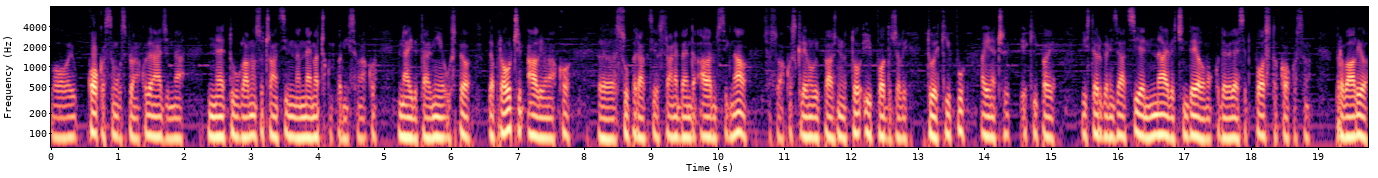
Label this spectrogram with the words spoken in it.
Ovaj koliko sam uspeo onako da nađem na netu uglavnom su članci na nemačkom pa nisam onako najdetaljnije uspeo da proučim ali onako e, super akcija od strane benda Alarm Signal što su ovako skrenuli pažnju na to i podržali tu ekipu a inače ekipa je iste organizacije najvećim delom, oko 90%, koliko sam provalio,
